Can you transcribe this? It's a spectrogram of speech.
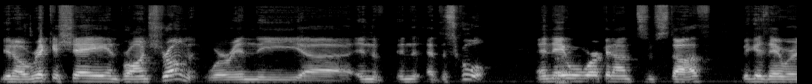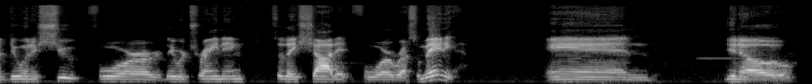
You know, Ricochet and Braun Strowman were in the uh, in the in the, at the school, and they were working on some stuff because they were doing a shoot for they were training, so they shot it for WrestleMania, and you know,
